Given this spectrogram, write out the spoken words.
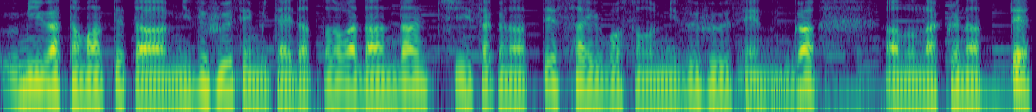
海が溜まってた水風船みたいだったのがだんだん小さくなって最後その水風船があのなくなって、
